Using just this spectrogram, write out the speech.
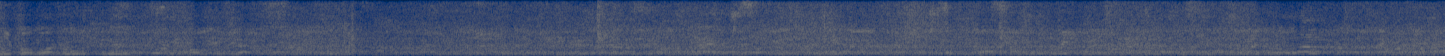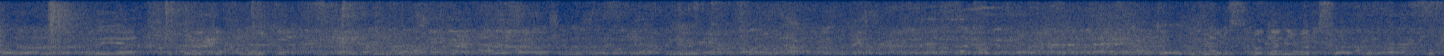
Неповоротные. Поворотные. Ну, Это круто. Тоже неповоротные. Да, под универсальную рамку.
